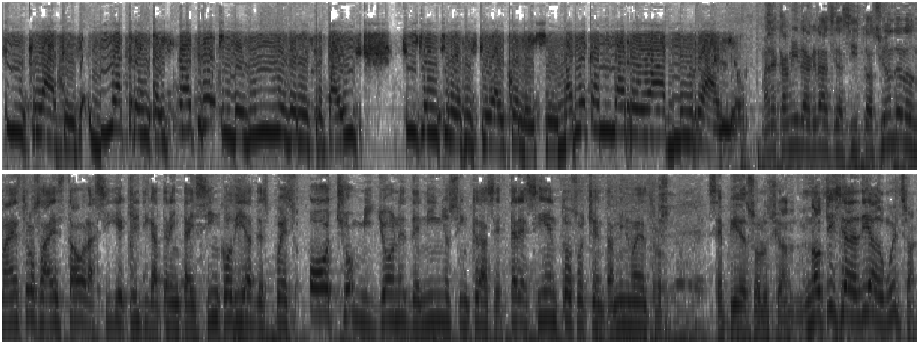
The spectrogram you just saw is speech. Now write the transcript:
sin clases. Día 34 y los niños de nuestro país siguen sin asistir al colegio. María Camila Roa, Blue Radio. María Camila, gracias. Situación de los maestros a esta hora sigue crítica. 35 días después, 8 millones de niños sin clase, 380 mil maestros. Se pide solución. Noticia del día, don Wilson.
